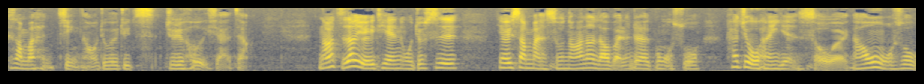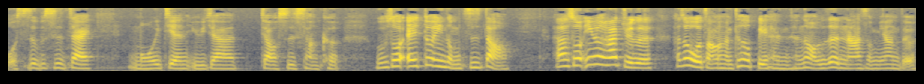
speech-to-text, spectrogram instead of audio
上班很近，然后我就会去吃，就去喝一下这样。然后直到有一天，我就是要去上班的时候，然后那个老板娘就来跟我说，他觉得我很眼熟哎，然后问我说我是不是在某一间瑜伽教室上课？我说哎，对，你怎么知道？他说因为他觉得，他说我长得很特别，很很好认啊，什么样的？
